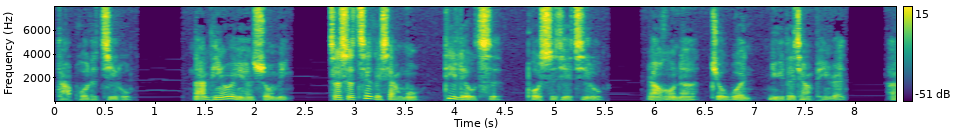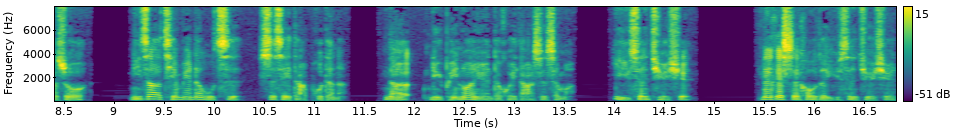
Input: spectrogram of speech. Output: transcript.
打破了纪录。男评论员说明，这是这个项目第六次破世界纪录。然后呢，就问女的讲评人，他说：“你知道前面那五次是谁打破的呢？”那女评论员的回答是什么？羽生结弦。那个时候的羽生结弦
